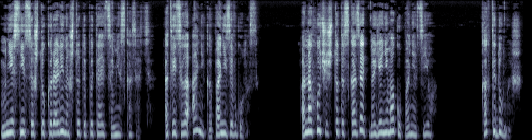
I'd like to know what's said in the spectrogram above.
«Мне снится, что Каролина что-то пытается мне сказать», — ответила Аника, понизив голос. Она хочет что-то сказать, но я не могу понять ее. Как ты думаешь,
